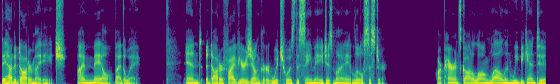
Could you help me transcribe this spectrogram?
They had a daughter my age. I'm male, by the way and a daughter five years younger, which was the same age as my little sister. Our parents got along well, and we began to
